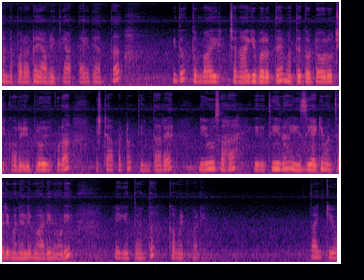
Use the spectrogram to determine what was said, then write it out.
ನನ್ನ ಪರೋಟ ಯಾವ ರೀತಿ ಆಗ್ತಾ ಇದೆ ಅಂತ. ಇದು ತುಂಬ ಚೆನ್ನಾಗಿ ಬರುತ್ತೆ. ಮತ್ತು ದೊಡ್ಡವರು, ಚಿಕ್ಕವರು ಇಬ್ಬರೂ ಕೂಡ ಇಷ್ಟಪಟ್ಟು ತಿಂತಾರೆ. ನೀವು ಸಹ ಈ ರೀತಿನ ಈಸಿಯಾಗಿ ಒಂದು ಸರಿ ಮನೆಯಲ್ಲಿ ಮಾಡಿ ನೋಡಿ. ಹೇಗಿತ್ತು ಅಂತ ಕಮೆಂಟ್ ಮಾಡಿ. ಥ್ಯಾಂಕ್ ಯು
